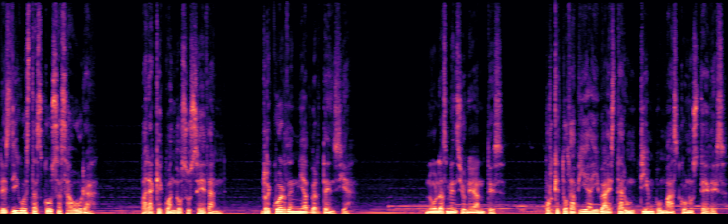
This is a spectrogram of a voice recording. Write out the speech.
Les digo estas cosas ahora para que cuando sucedan recuerden mi advertencia. No las mencioné antes porque todavía iba a estar un tiempo más con ustedes.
